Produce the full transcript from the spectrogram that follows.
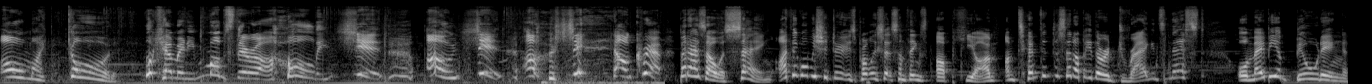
Oh my god. Look how many mobs there are! Holy shit! Oh shit! Oh shit! Oh crap! But as I was saying, I think what we should do is probably set some things up here. I'm, I'm tempted to set up either a dragon's nest or maybe a building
